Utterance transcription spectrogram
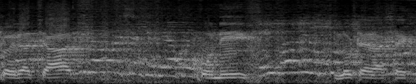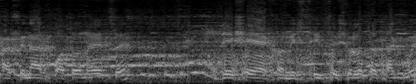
স্বৈরাচার, খুনি, লুটের আসে হাসিনার পতন হয়েছে। দেশে এখন স্থিতিশীলতা থাকবে,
